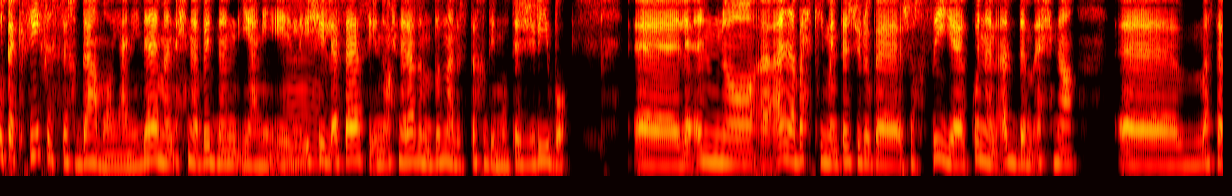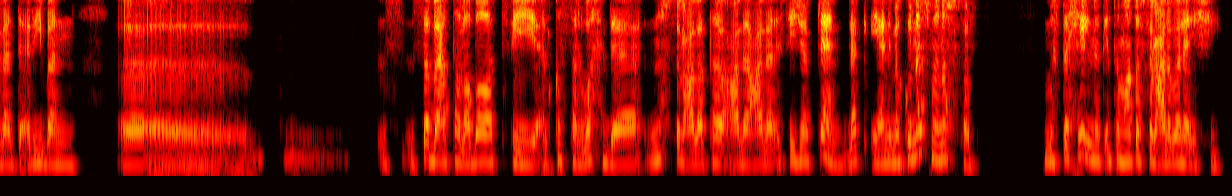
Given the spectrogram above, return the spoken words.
وتكثيف استخدامه. يعني دائما إحنا بدنا يعني الشيء الأساسي إنه إحنا لازم نضلنا نستخدمه تجريبه. آه، لأنه أنا بحكي من تجربة شخصية كنا نقدم إحنا آه، مثلا تقريبا آه، سبع طلبات في القصة الواحدة نحصل على على على استجابتين. لك يعني ما كناش ما نحصل. مستحيل إنك أنت ما تحصل على ولا شيء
